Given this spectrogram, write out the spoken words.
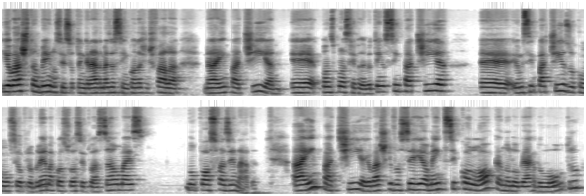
E eu acho também, não sei se eu estou enganada, mas assim, quando a gente fala na empatia, é, vamos por assim, eu tenho simpatia é, eu me simpatizo com o seu problema, com a sua situação, mas não posso fazer nada. A empatia, eu acho que você realmente se coloca no lugar do outro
